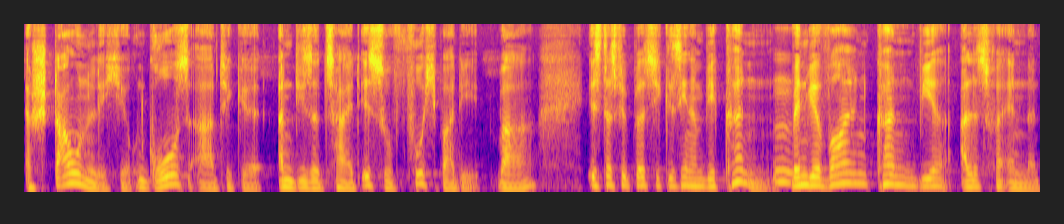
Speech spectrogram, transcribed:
Erstaunliche und Großartige an dieser Zeit ist, so furchtbar die war, ist, dass wir plötzlich gesehen haben, wir können. Mhm. Wenn wir wollen, können wir alles verändern.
